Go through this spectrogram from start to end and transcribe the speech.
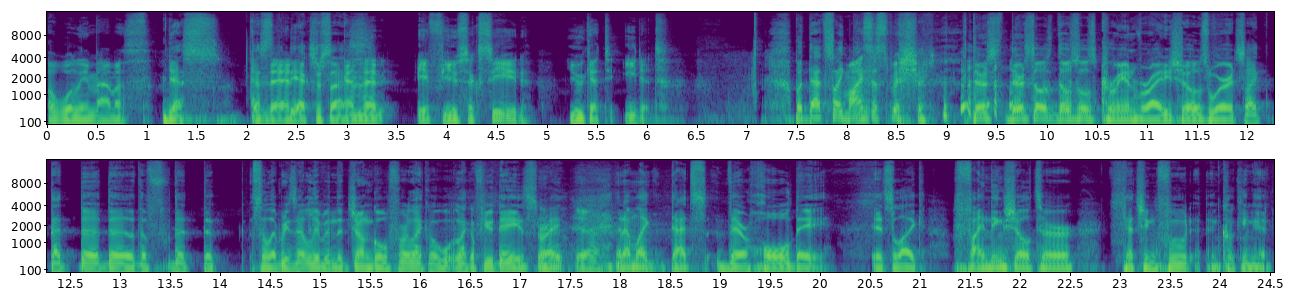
a woolly mammoth. Yes. That's the exercise. And then if you succeed, you get to eat it. but that's like My you- suspicion. there's there's those those those Korean variety shows where it's like that the the the the, the celebrities that live in the jungle for like a like a few days, right? Yeah. And I'm like, that's their whole day. It's like finding shelter, catching food, and cooking it.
